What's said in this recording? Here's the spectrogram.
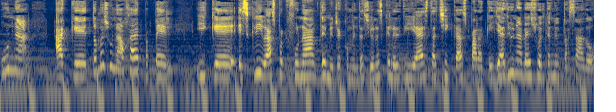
Una, a que tomes una hoja de papel y que escribas, porque fue una de mis recomendaciones que les di a estas chicas para que ya de una vez suelten el pasado.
